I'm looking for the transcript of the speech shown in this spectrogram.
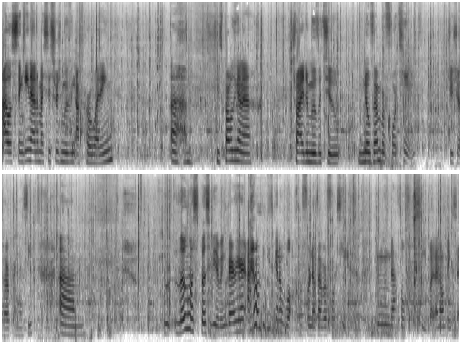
I was thinking that my sister's moving up her wedding, um, she's probably gonna try to move it to November 14th due to her pregnancy. Um, Logan was supposed to be the ring barrier. I don't think he's gonna walk before November 14th. Mm, that we'll see, but I don't think so.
